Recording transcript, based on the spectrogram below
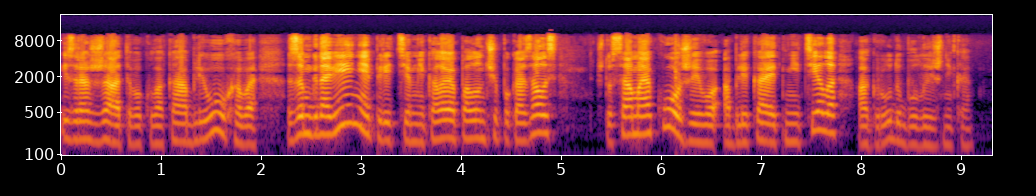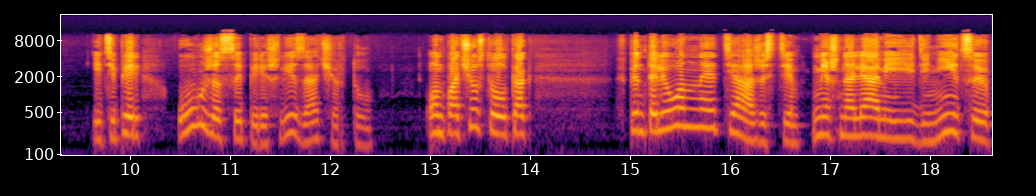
из разжатого кулака Облеухова. За мгновение перед тем Николаю Аполлонычу показалось, что самая кожа его облекает не тело, а груду булыжника и теперь ужасы перешли за черту. Он почувствовал, как в пенталионные тяжести меж нолями и единицей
